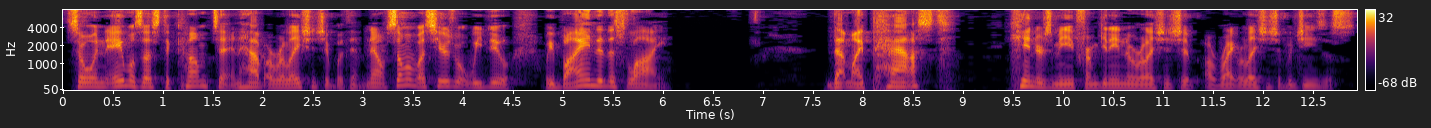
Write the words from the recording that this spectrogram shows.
So it enables us to come to and have a relationship with him. Now, some of us, here's what we do. We buy into this lie that my past hinders me from getting into a relationship, a right relationship with Jesus.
